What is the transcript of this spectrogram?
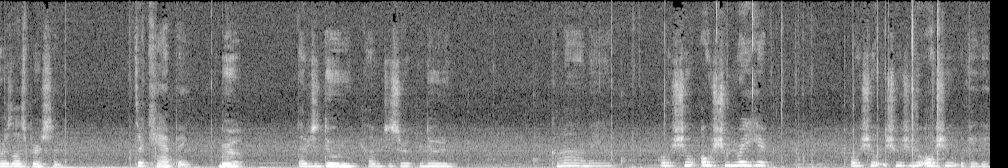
Where's the last person? They're camping. Bruh. That was just doo-doo. That was just super doo-doo. Come on, man. Oh, shoot. Oh, shoot. Right here. Oh, shoot. Shoot, shoot. Oh, shoot. Okay, okay.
